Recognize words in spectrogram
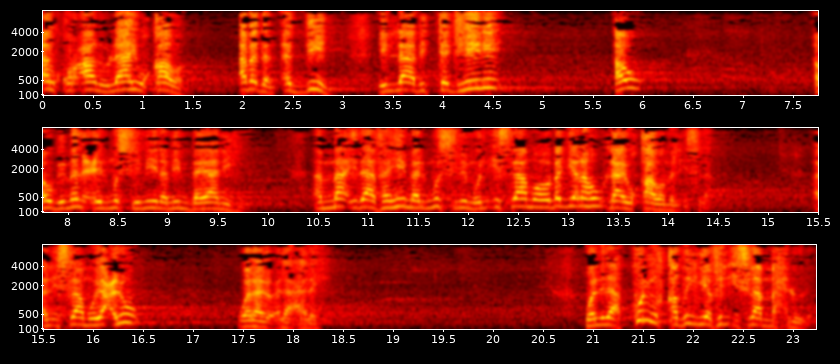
القرآن لا يقاوم أبدا الدين إلا بالتجهيل أو أو بمنع المسلمين من بيانه. أما إذا فهم المسلم الإسلام وبينه لا يقاوم الإسلام. الإسلام يعلو ولا يعلى عليه. ولذا كل قضية في الإسلام محلولة.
